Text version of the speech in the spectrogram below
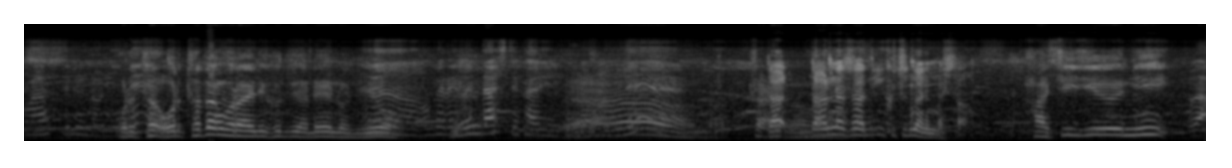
もらってるのにね。俺た俺ただもらいに来るんじゃねえのによ、うん。お金ね出して借りに来るのにね。だ旦那さんいくつになりました？82うわ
